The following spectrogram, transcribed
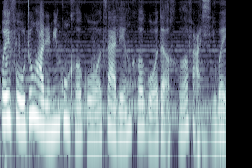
恢复中华人民共和国在联合国的合法席位，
